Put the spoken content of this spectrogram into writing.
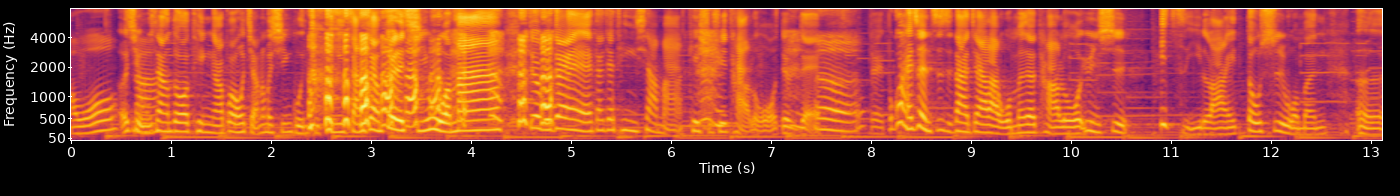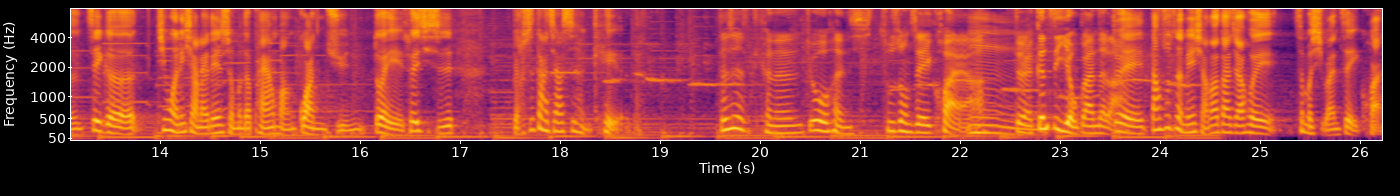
好哦，而且五张都要听啊，不然我讲那么辛苦，你只听一张，这样对得起我吗？对不对？大家听一下嘛，可以学学塔罗，对不对？嗯对，不过还是很支持大家啦。我们的塔罗运势一直以来都是我们呃这个今晚你想来点什么的排行榜冠军，对，所以其实表示大家是很 care 的。但是可能就很注重这一块啊，嗯对，跟自己有关的啦。，对，当初真的没想到大家会这么喜欢这一块。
